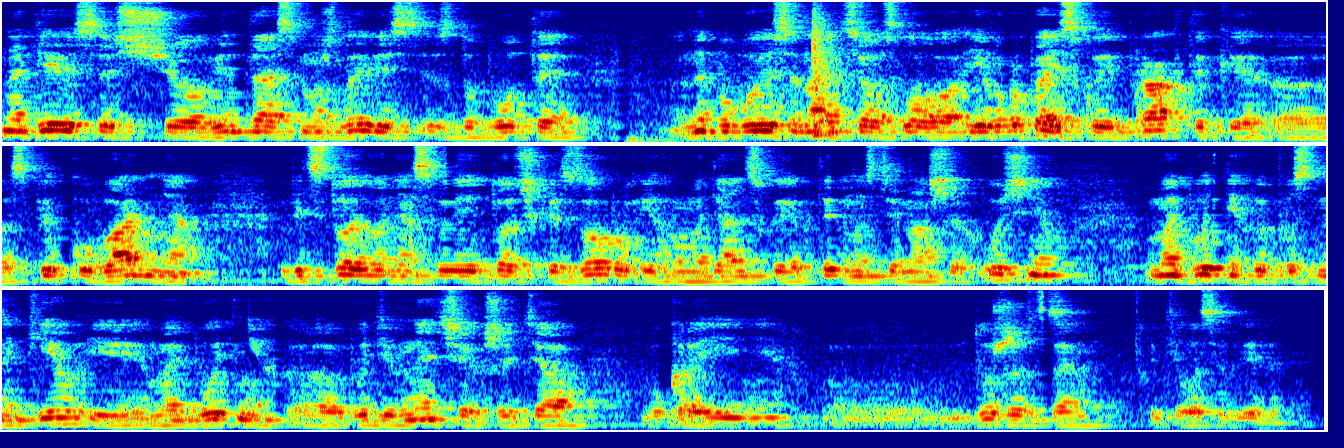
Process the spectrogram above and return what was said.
надіюся, що він дасть можливість здобути, не побоюся навіть цього слова, європейської практики е, спілкування, відстоювання своєї точки зору і громадянської активності наших учнів, майбутніх випускників і майбутніх е, будівничих життя в Україні. Дуже в це хотілося вірити.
